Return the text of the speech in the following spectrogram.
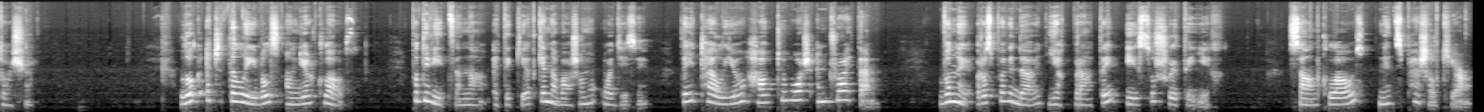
тощо. Look at the labels on your clothes. Подивіться на етикетки на вашому одязі. They tell you how to wash and dry them. Вони розповідають, як прати і сушити їх. Some clothes need special care.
